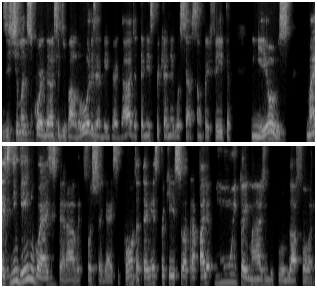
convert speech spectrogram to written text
Existia uma discordância de valores, é bem verdade, até mesmo porque a negociação foi feita em euros, mas ninguém no Goiás esperava que fosse chegar a esse ponto, até mesmo porque isso atrapalha muito a imagem do clube lá fora.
